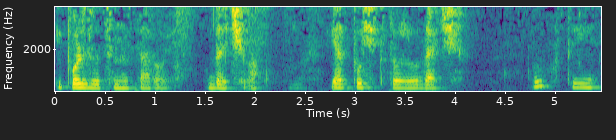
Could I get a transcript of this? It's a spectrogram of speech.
и пользоваться на здоровье. Удачи вам. И от Пусика тоже удачи. Ух ты.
